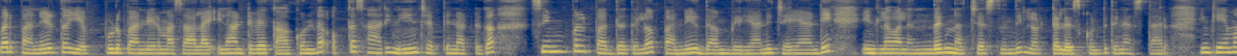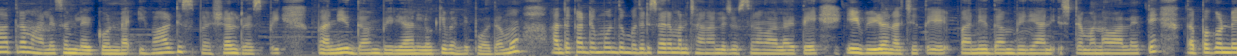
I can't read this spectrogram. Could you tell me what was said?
మరి పన్నీర్తో ఎప్పుడు పన్నీర్ మసాలా ఇలాంటివే కాకుండా ఒక్కసారి నేను చెప్పినట్టుగా సింపుల్ పద్ధతిలో పన్నీర్ దమ్ బిర్యానీ చేయండి. ఇంట్లో వాళ్ళందరికీ నచ్చేస్తుంది. లొట్టలు వేసుకుంటూ తినేస్తారు. ఇంకేమాత్రం ఆలస్యం లేకుండా ఇవాటి స్పెషల్ రెసిపీ పన్నీర్ దమ్ బిర్యానీలోకి వెళ్ళిపోదాము. అంతకంటే ముందు మొదటిసారి మన ఛానల్లో చూస్తున్న వాళ్ళైతే ఈ వీడియో నచ్చితే పన్నీర్ దమ్ బిర్యానీ ఇష్టం ఉన్న వాళ్ళైతే తప్పకుండా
